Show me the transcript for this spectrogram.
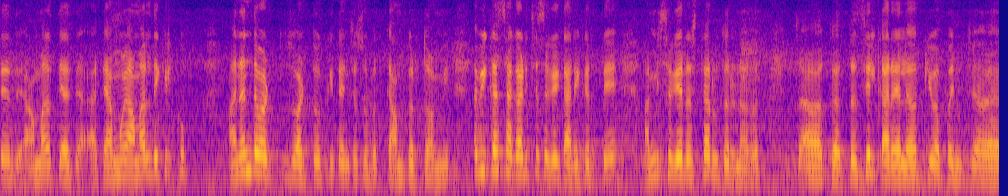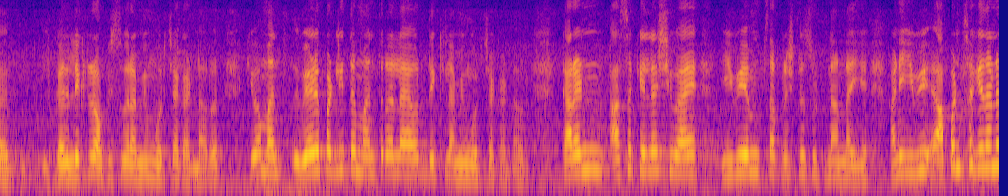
ते आम्हाला त्या त्यामुळे आम्हाला देखील खूप आनंद वाट वाटतो की त्यांच्यासोबत काम करतो आम्ही. विकास आघाडीचे सगळे कार्यकर्ते आम्ही सगळे रस्त्यावर उतरणार आहोत. क- तहसील कार्यालयावर किंवा पंच कलेक्टर ऑफिसवर आम्ही मोर्चा काढणार आहोत. किंवा मंत वेळ पडली तर मंत्रालयावर देखील आम्ही मोर्चा काढणार आहोत. कारण असं केल्याशिवाय ई व्ही एमचा प्रश्न सुटणार नाही आहे आणि ई व्ही आपण सगळेजण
